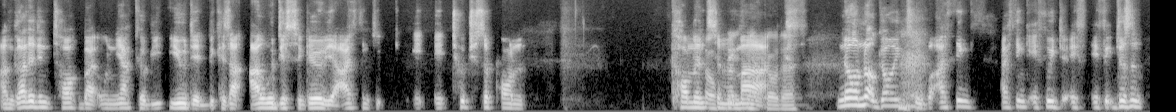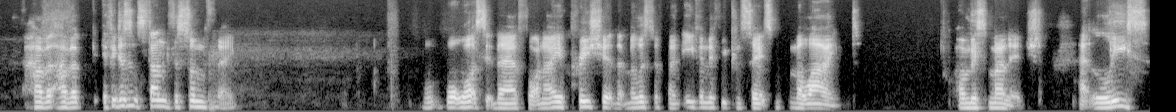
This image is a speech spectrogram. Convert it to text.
I'm glad I didn't talk about it when Jakub you, you did because I, I would disagree with you. I think it, it, it touches upon comments Oh, and remarks. No, I'm not going to. But I think I think if we if, if it doesn't have a have a if it doesn't stand for something, what what's it there for? And I appreciate that Maleficent, even if you can say it's maligned, or mismanaged. At least,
